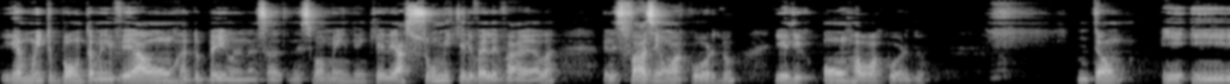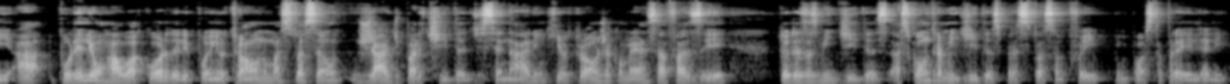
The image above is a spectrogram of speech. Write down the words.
E é muito bom também ver a honra do Balan nessa, nesse momento em que ele assume que ele vai levar ela, eles fazem um acordo e ele honra o acordo. Então, e, e a, por ele honrar o acordo, ele põe o Tron numa situação já de partida de cenário em que o Tron já começa a fazer todas as medidas, as contramedidas para a situação que foi imposta para ele ali.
